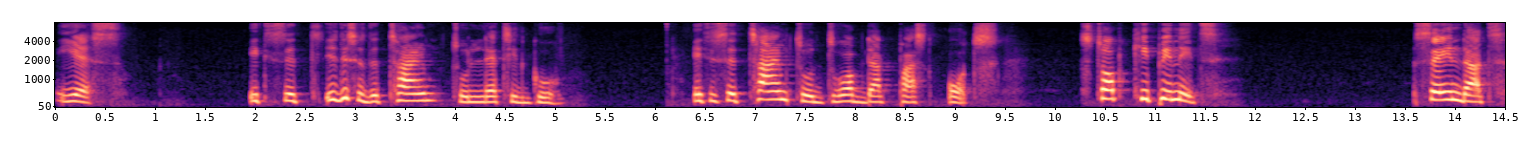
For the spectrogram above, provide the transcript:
Yes. It is a, this is the time to let it go. It is a time to drop that past hurt. Stop keeping it, saying that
